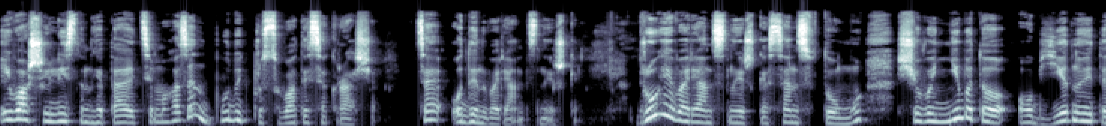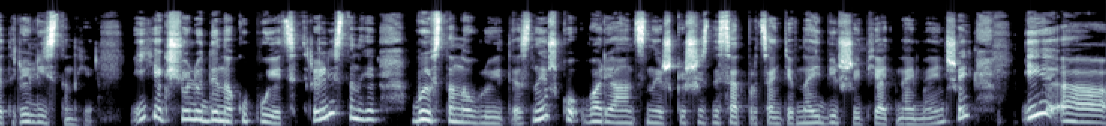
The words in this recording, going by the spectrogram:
і ваші лістинги та Etsy магазин будуть просуватися краще. Це один варіант знижки. Другий варіант знижки сенс в тому, що ви нібито об'єднуєте три лістинги. І якщо людина купує ці три лістинги, ви встановлюєте знижку, варіант знижки 60% найбільший, 5 найменший. І е,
